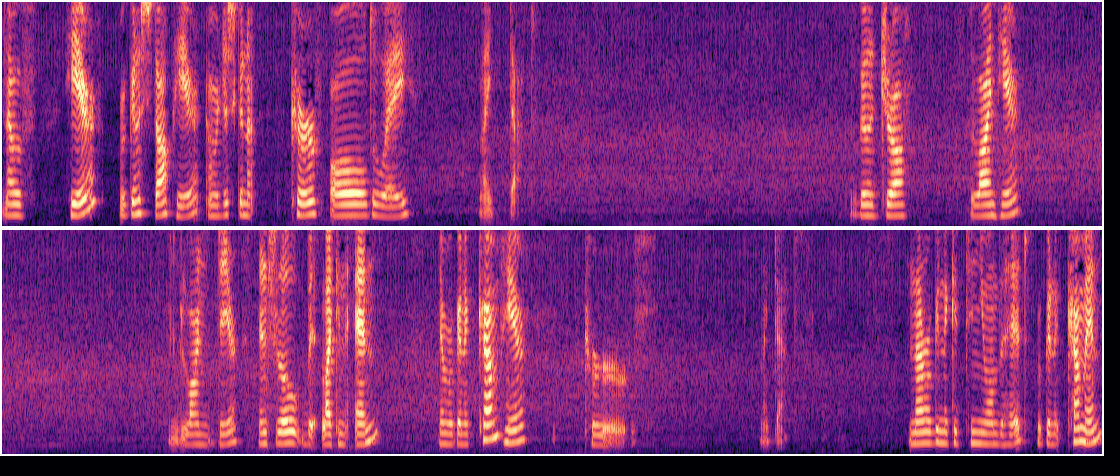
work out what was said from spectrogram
Now if here, we're going to stop here, and we're just going to curve all the way, like that. I'm going to draw a line here, and a line there, and it's a little bit like an N, then we're to come here, curve, like that. Now we're to continue on the head. We're to come in,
